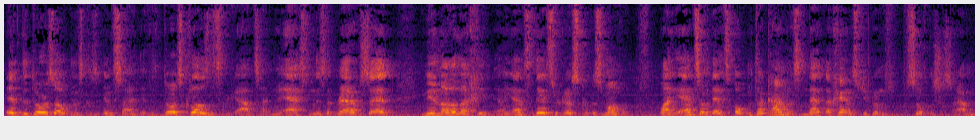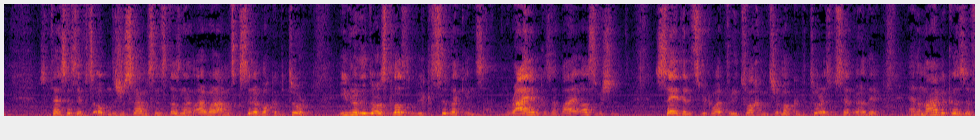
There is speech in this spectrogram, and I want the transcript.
if the door is open, it's because inside. If the door is closed, it's like outside. And we asked, and this that Rav said, you need another lechi, and the answer there is speaker of mover. Why the answer over there it's open to kamas, and that achem speaker of such. So Tais says if it's open to shasram, since it doesn't have arba it's considered a betur. Even if the door is closed, we consider like inside. And Raya, because Abai also we should say that it's speaking about three tvachim, which are makkah betur, as we said earlier. And Amai, because if,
